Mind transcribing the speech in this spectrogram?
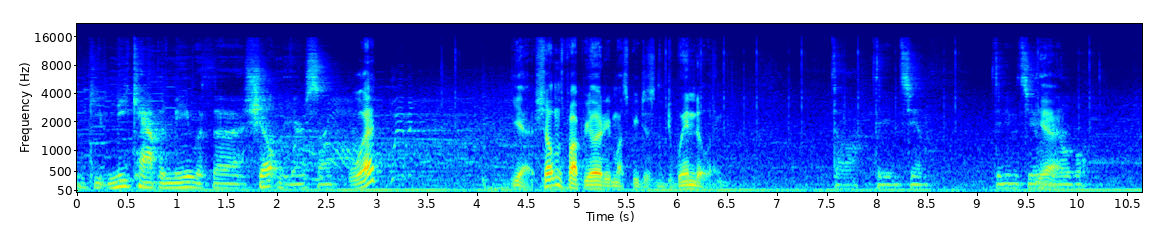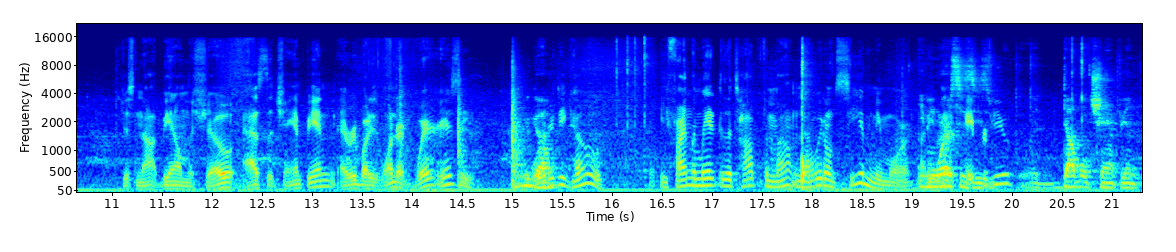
You keep kneecapping me with uh, Shelton here, so What? Yeah, Shelton's popularity must be just dwindling. Duh, didn't even see him. Didn't even see him Yeah. available. Just not being on the show as the champion. Everybody's wondering, where is he? Where go. did he go? He finally made it to the top of the mountain. Now we don't see him anymore. Even even worse is he's a double champion.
